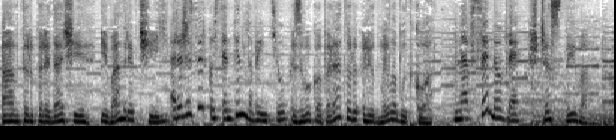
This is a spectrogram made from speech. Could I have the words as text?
Автор передачі Іван Рябчій Режисер Костянтин Лаврентюк. Звукооператор Людмила Будко На все добре. Щасти вам!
